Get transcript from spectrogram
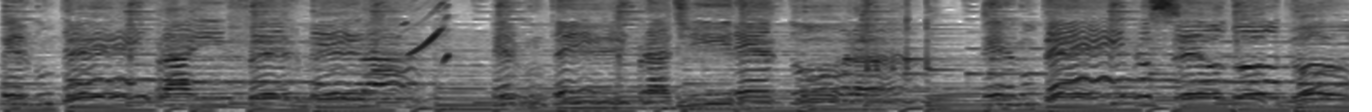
Perguntei pra enfermeira, perguntei pra diretora, perguntei pro seu doutor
